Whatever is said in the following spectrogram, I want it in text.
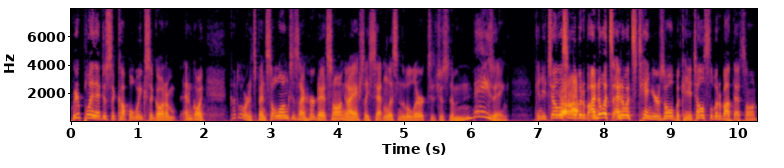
We were playing that just a couple weeks ago, and I'm and I'm going, good lord, it's been so long since I heard that song, and I actually sat and listened to the lyrics. It's just amazing. Can you tell us a little bit about? I know it's I know it's ten years old, but can you tell us a little bit about that song?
